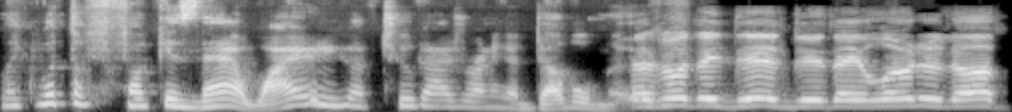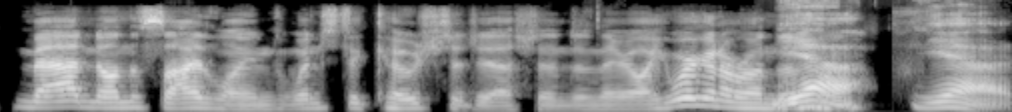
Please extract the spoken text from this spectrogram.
Like, what the fuck is that? Why are you have two guys running a double move? That's what they did, dude. They loaded up Madden on the sidelines, went to coach suggestions, and they were like, "We're gonna run this." yeah, one." yeah.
